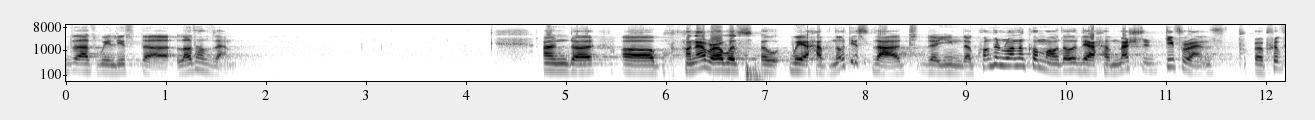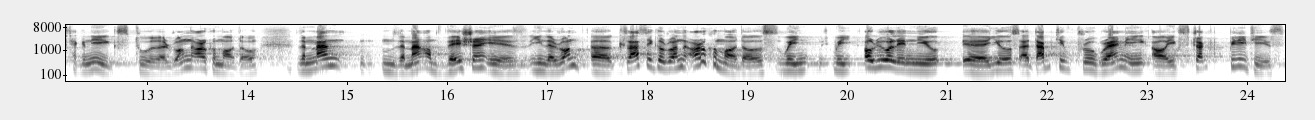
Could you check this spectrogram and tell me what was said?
that we list a lot of them. And uh, uh, however, uh, we have noticed that the, in the quantum random model, there have much different uh, proof techniques to the oracle model. The main, the main observation is in the run, uh, classical random oracle models, we, we usually new, uh, use adaptive programming or extractabilities,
